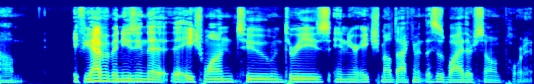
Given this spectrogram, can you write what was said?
Um, if you haven't been using the, the H1, 2, and 3s in your HTML document, this is why they're so important.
